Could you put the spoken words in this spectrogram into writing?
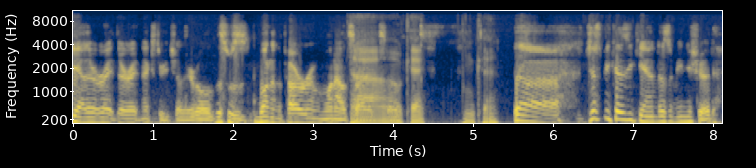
Yeah, they're right. They're right next to each other. Well, this was one in the power room and one outside. Ah, so. okay. Okay. Uh, just because you can doesn't mean you should.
